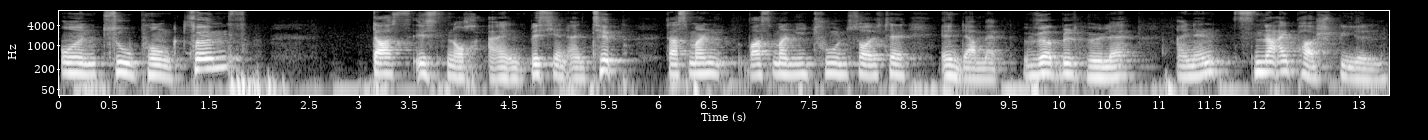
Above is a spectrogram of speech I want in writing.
Und zu Punkt 5, das ist noch ein bisschen ein Tipp, dass man, was man nie tun sollte in der Map Wirbelhöhle einen Sniper spielen.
